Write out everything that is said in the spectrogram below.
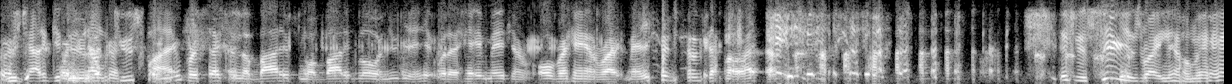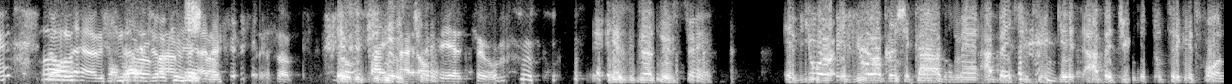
We got to get to the number two spot. You're protecting the body from a body blow, and you get hit with a haymaker overhand right, man. You just got all right. this is serious right now, man. Oh, Don't oh, laugh. This is not a joking matter. It's a it's a fight night on PS2. it's a good news thing. If you were if you were up in Chicago, man, I bet you could get I bet you could get some tickets for a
